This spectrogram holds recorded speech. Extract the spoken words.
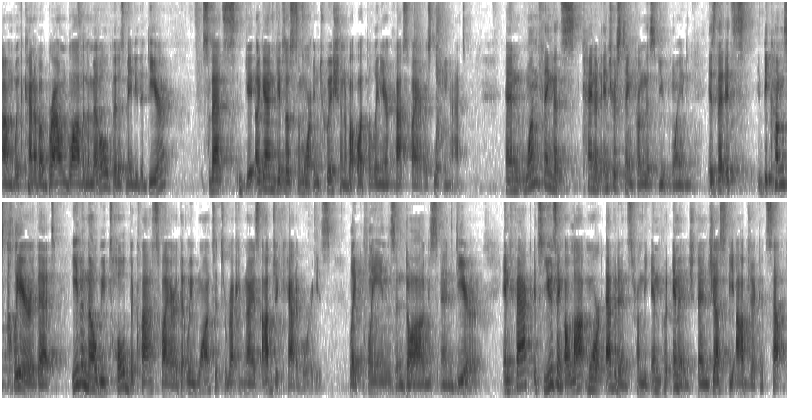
um, with kind of a brown blob in the middle that is maybe the deer. So that's, again, gives us some more intuition about what the linear classifier is looking at. And one thing that's kind of interesting from this viewpoint is that it becomes clear that even though we told the classifier that we wanted to recognize object categories, like planes and dogs and deer, in fact, it's using a lot more evidence from the input image than just the object itself.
